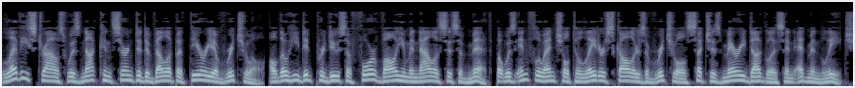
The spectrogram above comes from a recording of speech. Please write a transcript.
Lévi-Strauss was not concerned to develop a theory of ritual although he did produce a four-volume analysis of myth but was influential to later scholars of ritual such as Mary Douglas and Edmund Leach.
